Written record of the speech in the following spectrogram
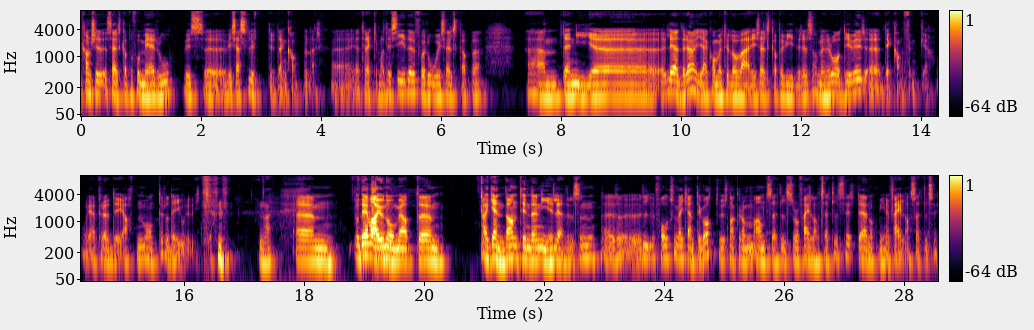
kanskje selskapet får mer ro hvis, eh, hvis jeg slutter den kampen der. Eh, jeg trekker meg til side, får ro i selskapet. Um, det er nye ledere. Jeg kommer til å være i selskapet videre som en rådgiver. Uh, det kan funke. Og jeg prøvde i 18 måneder, og det gjorde det ikke. um, og det var jo noe med at um, agendaen til den nye ledelsen, uh, folk som jeg kjente godt, vi snakker om ansettelser og feilansettelser, det er nok mine feilansettelser.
